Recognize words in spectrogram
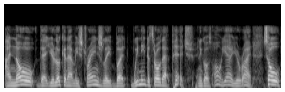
I know that you're looking at me strangely, but we need to throw that pitch. And he goes, oh, yeah, you're right. So,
